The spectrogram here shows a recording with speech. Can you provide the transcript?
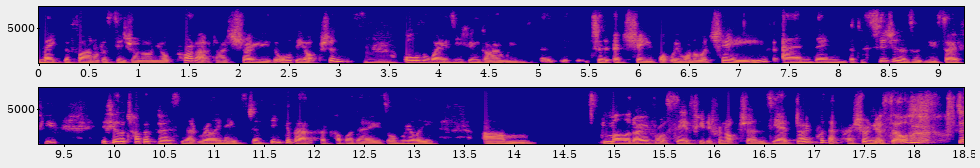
make the final decision on your product i show you all the options mm-hmm. all the ways you can go with uh, to achieve what we want to achieve and then the decision is with you so if you if you're the type of person that really needs to think about it for a couple of days or really um, mull it over or see a few different options. Yeah, don't put that pressure on yourself to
